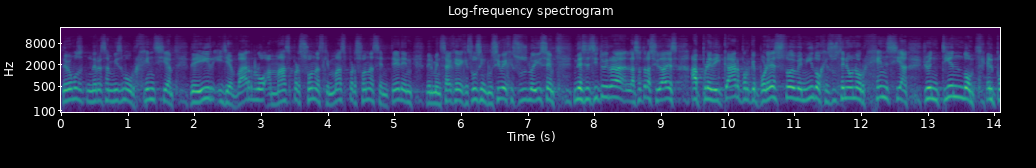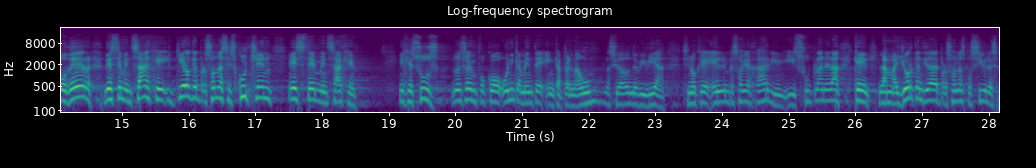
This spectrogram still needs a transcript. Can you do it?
debemos tener esa misma urgencia de ir y llevarlo a más personas, que más personas se enteren del mensaje de Jesús. Inclusive Jesús lo dice, necesito ir a las otras ciudades a predicar porque por esto he venido. Jesús tenía una urgencia. Yo entiendo el poder de este mensaje y quiero que personas escuchen este mensaje. Y Jesús no se enfocó únicamente en Capernaum, la ciudad donde vivía, sino que él empezó a viajar y, su plan era que la mayor cantidad de personas posibles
